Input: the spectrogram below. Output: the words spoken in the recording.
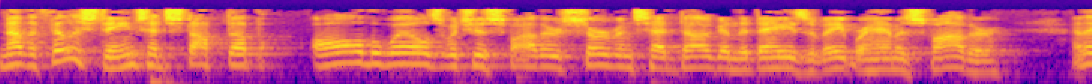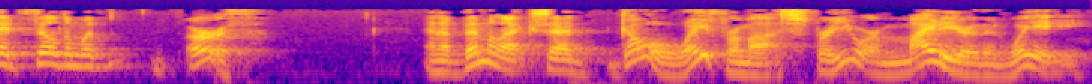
Now the Philistines had stopped up all the wells which his father's servants had dug in the days of Abraham his father, and they had filled them with earth. And Abimelech said, Go away from us, for you are mightier than we.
